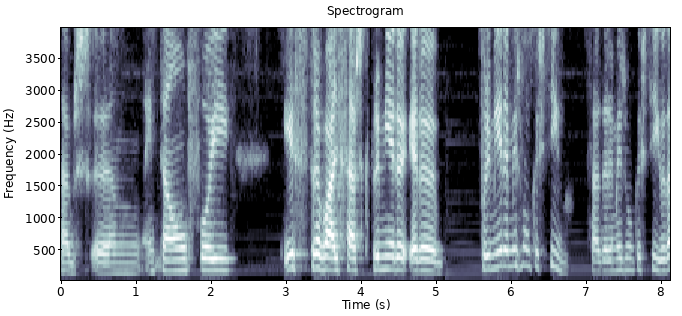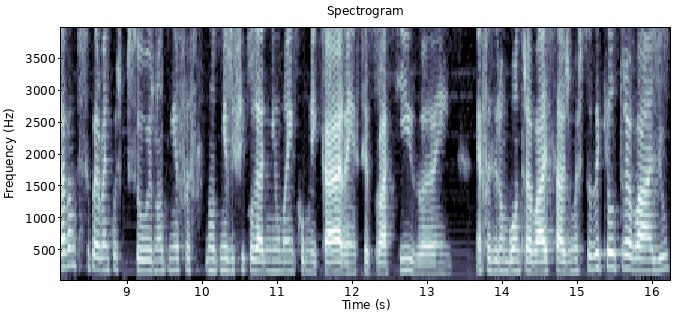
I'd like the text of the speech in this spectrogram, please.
sabes? Um, então foi esse trabalho, sabes, que para mim era, era, para mim era mesmo um castigo, sabes, era mesmo um castigo. Eu dava-me super bem com as pessoas, não tinha, não tinha dificuldade nenhuma em comunicar, em ser proativa, em, em fazer um bom trabalho, sabes, mas todo aquele trabalho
